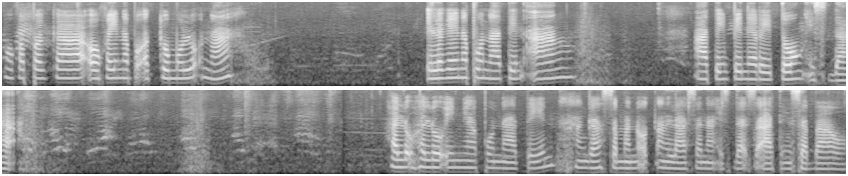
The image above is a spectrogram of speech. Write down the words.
O kapag ka okay na po at kumulo na, ilagay na po natin ang ating piniritong isda. Halo-haloin nga po natin hanggang sa manuot ang lasa ng isda sa ating sabaw.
